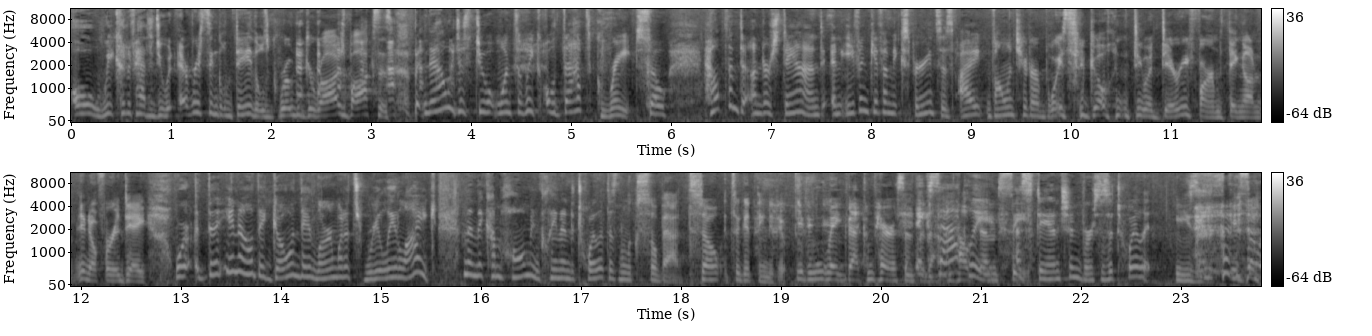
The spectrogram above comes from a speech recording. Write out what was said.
oh, we could have had to do it every single day, those grody garage boxes. But now we just do it once a week. Oh, that's great. So help them to understand and even give them experiences. I volunteered our boys to go and do a dairy farm thing on, you know, for a day where, the, you know, they go and they learn what it's really like. And then they come home and clean cleaning the toilet doesn't look so bad. So it's a good thing to do. You can make that comparison for exactly. them help them see. A stanchion versus a toilet. Easy. so,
